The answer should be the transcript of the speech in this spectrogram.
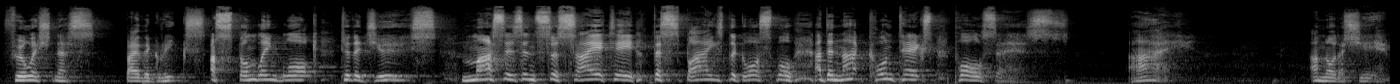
foolishness by the Greeks, a stumbling block to the Jews. Masses in society despised the gospel, and in that context, Paul says, I am not ashamed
